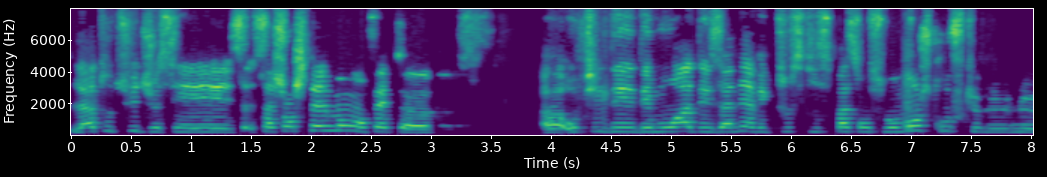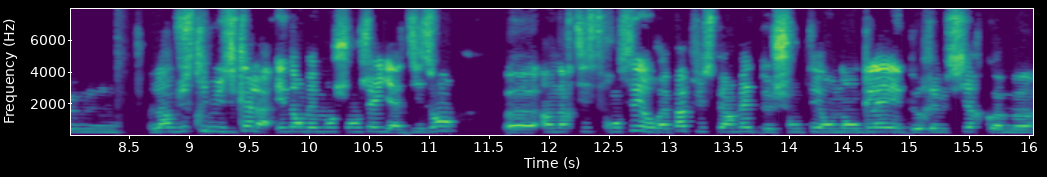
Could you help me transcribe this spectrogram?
là tout de suite je sais ça, change tellement en fait euh, euh, au fil des, des, mois des années avec tout ce qui se passe en ce moment. Je trouve que l'industrie le, musicale a énormément changé il y a dix ans euh, un artiste français aurait pas pu se permettre de chanter en anglais et de réussir comme euh,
